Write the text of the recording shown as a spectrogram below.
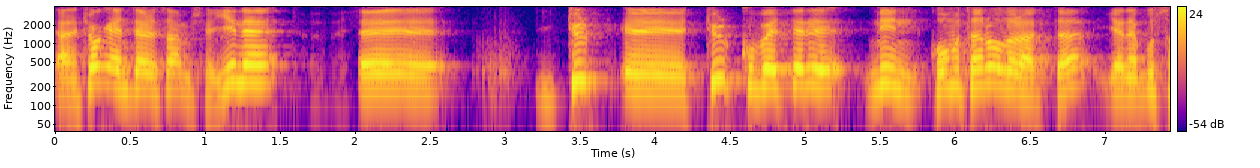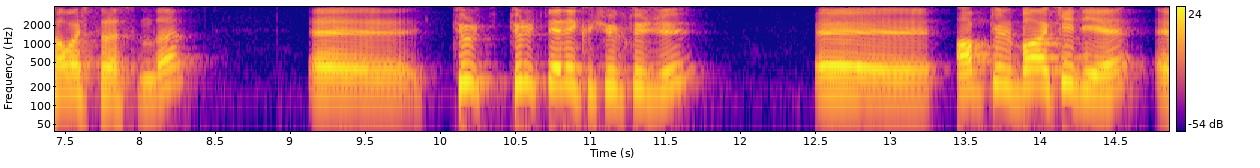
Yani çok enteresan bir şey. Yine e, Türk e, Türk kuvvetlerinin komutanı olarak da yine bu savaş sırasında e, Türk Türkleri küçültücü e, Abdülbaki diye e,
